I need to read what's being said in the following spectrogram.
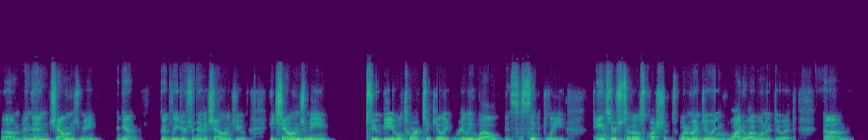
Um, and then challenged me again. Good leaders are going to challenge you. He challenged me to be able to articulate really well and succinctly answers to those questions. What am I doing? Why do I want to do it? Um,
